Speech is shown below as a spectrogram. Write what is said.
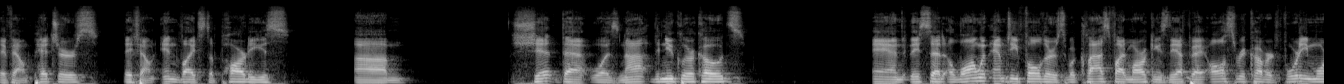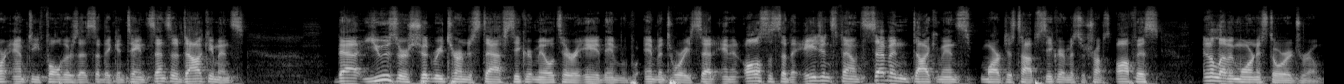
They found pictures, they found invites to parties, um, shit that was not the nuclear codes. And they said, along with empty folders with classified markings, the FBI also recovered 40 more empty folders that said they contained sensitive documents that users should return to staff secret military aid, the inventory said. And it also said the agents found seven documents marked as top secret in Mr. Trump's office and 11 more in a storage room.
